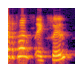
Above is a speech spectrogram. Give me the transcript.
Advanced Excel.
